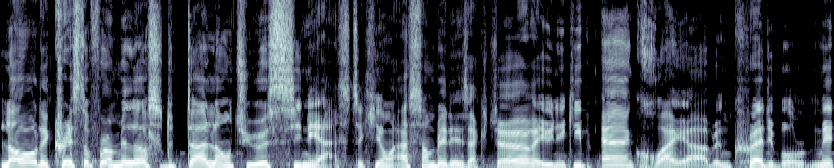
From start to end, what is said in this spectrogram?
Lord et Christopher Miller sont de talentueux cinéastes qui ont assemblé des acteurs et une équipe incroyable, incredible. Mais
